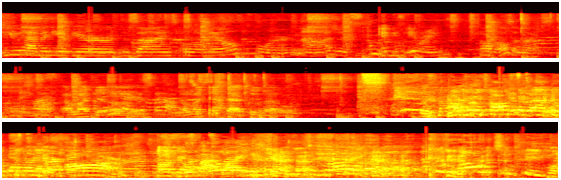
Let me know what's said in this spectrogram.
do you have any of your designs on now? Or No, I just I made these earrings. oh, those are nice. I like I your mean, uh, good style. I like your tattoo by the way. I was talking about the one on your arm. On your spot right here. What's wrong with you people? I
